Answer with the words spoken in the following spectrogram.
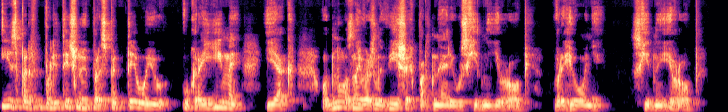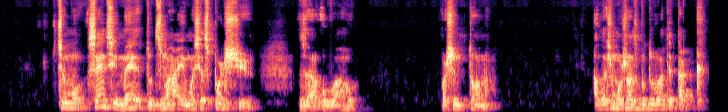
із політичною перспективою України як одного з найважливіших партнерів у Східній Європі, в регіоні Східної Європи. В цьому сенсі ми тут змагаємося з Польщею за увагу Вашингтона. Але ж можна збудувати так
